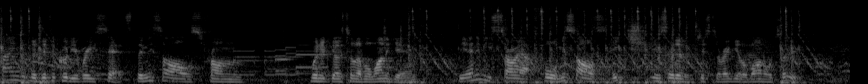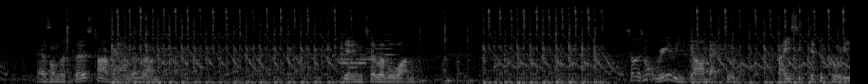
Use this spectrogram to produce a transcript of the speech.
Saying that the difficulty resets, the missiles from when it goes to level 1 again, the enemies throw out four missiles each instead of just a regular one or two. As on the first time round of um, getting to level 1. So it's not really going back to basic difficulty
